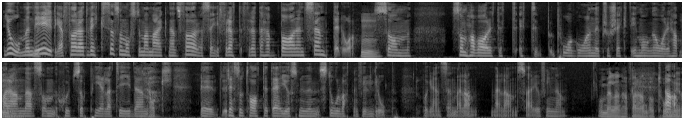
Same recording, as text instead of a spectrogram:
Jo, men det är ju det. För att växa så måste man marknadsföra sig. För att, för att det här Barents Center då, Mm. som, som har varit ett, ett pågående projekt i många år i Haparanda Mm. som skjuts upp hela tiden och eh, resultatet är just nu en stor vattenfylld grop på gränsen mellan, mellan Sverige och Finland. och mellan Haparanda och Torneå.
